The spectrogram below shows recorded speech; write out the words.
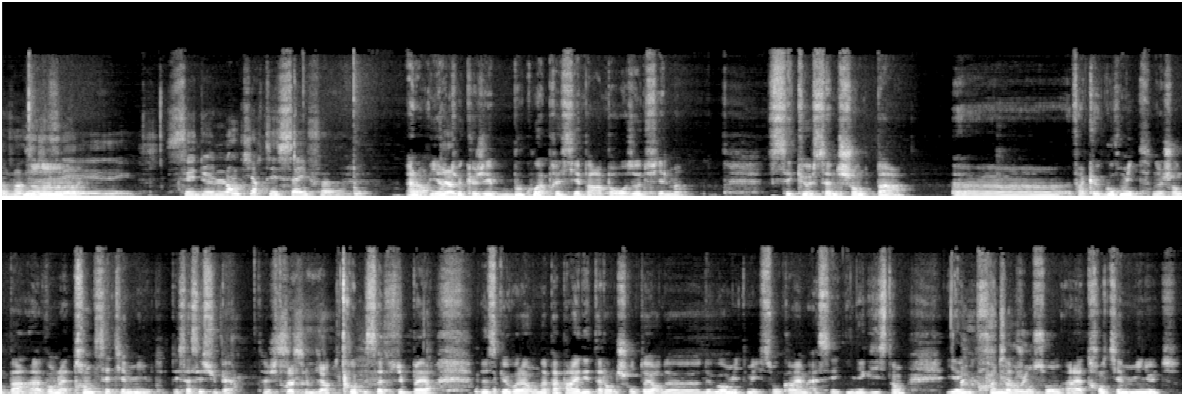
Non, enfin, non, non, non, c'est- C'est de l'entièreté safe. euh. Alors, il y a un truc que j'ai beaucoup apprécié par rapport aux autres films, c'est que ça ne chante pas, euh, enfin que Gourmit ne chante pas avant la 37e minute. Et ça, c'est super. Ça, c'est bien. trouvé ça super. Parce que voilà, on n'a pas parlé des talents de chanteurs de, de Gourmit, mais ils sont quand même assez inexistants. Il y a une première oui. chanson à la 30e minute,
